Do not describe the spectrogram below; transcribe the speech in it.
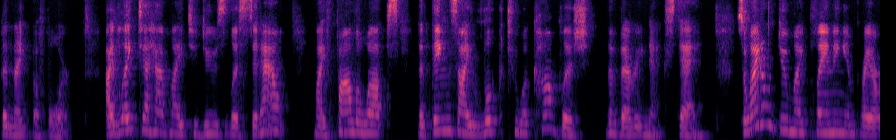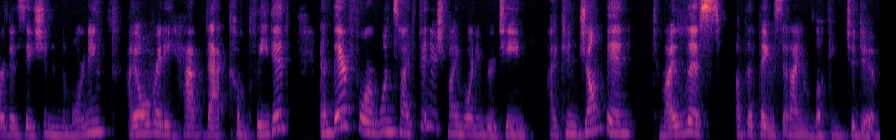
the night before. I like to have my to dos listed out, my follow ups, the things I look to accomplish the very next day. So I don't do my planning and prioritization in the morning. I already have that completed. And therefore, once I finish my morning routine, I can jump in to my list of the things that I am looking to do.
